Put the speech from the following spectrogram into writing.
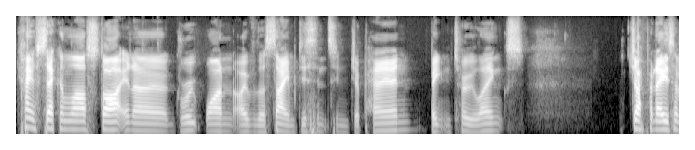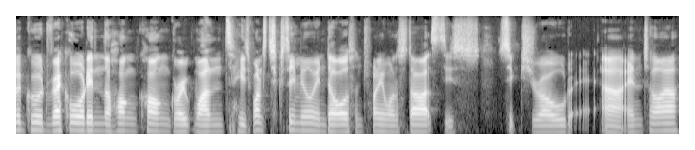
came second last start in a Group One over the same distance in Japan, beaten two lengths. Japanese have a good record in the Hong Kong Group Ones. He's won $60 million in 21 starts, this six year old uh, entire.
